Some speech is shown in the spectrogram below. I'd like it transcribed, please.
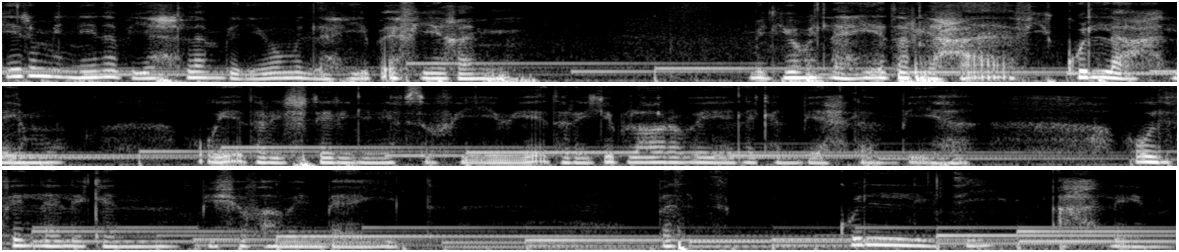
كتير مننا بيحلم باليوم اللي هيبقى فيه غني. باليوم اللي هيقدر يحقق فيه كل أحلامه ويقدر يشتري اللي نفسه فيه ويقدر يجيب العربية اللي كان بيحلم بيها والفيلا اللي كان بيشوفها من بعيد. بس كل دي أحلام.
